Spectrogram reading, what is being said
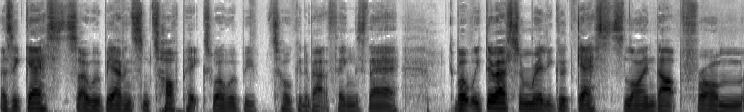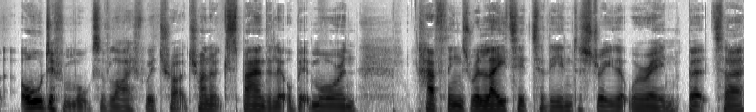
as a guest, so we'll be having some topics where we'll be talking about things there. But we do have some really good guests lined up from all different walks of life. We're try- trying to expand a little bit more and have things related to the industry that we're in. But uh,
